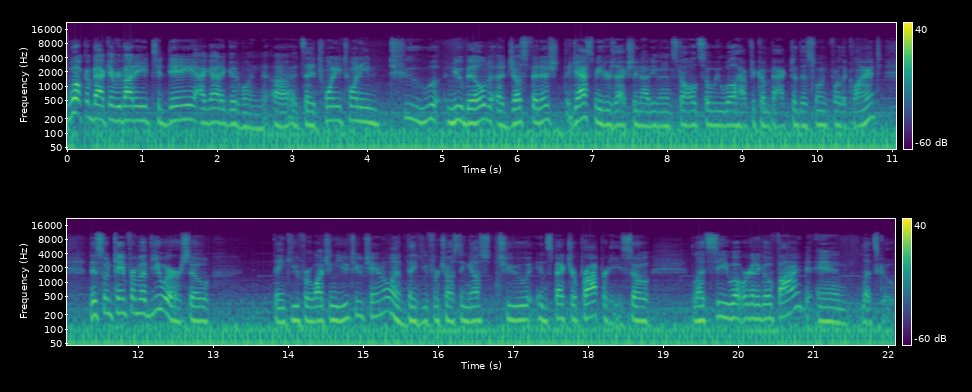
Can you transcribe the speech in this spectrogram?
Welcome back everybody. Today I got a good one. Uh, it's a 2022 new build, uh, just finished. The gas meter is actually not even installed, so we will have to come back to this one for the client. This one came from a viewer, so thank you for watching the YouTube channel and thank you for trusting us to inspect your property. So let's see what we're gonna go find and let's go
